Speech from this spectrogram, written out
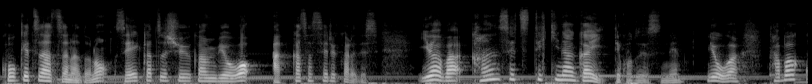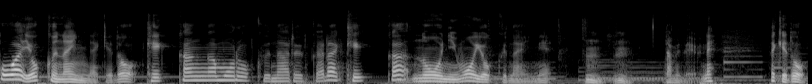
高血圧などの生活習慣病を悪化させるからです。いわば間接的な害ってことですね。要は、タバコは良くないんだけど、血管が脆くなるから結果脳にも良くないね。うんうん。ダメだよね。だけど、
